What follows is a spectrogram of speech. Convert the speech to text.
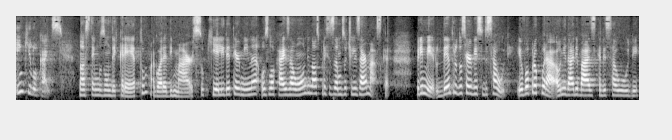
em que locais? Nós temos um decreto, agora de março, que ele determina os locais aonde nós precisamos utilizar máscara. Primeiro, dentro do serviço de saúde, eu vou procurar a unidade básica de saúde,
